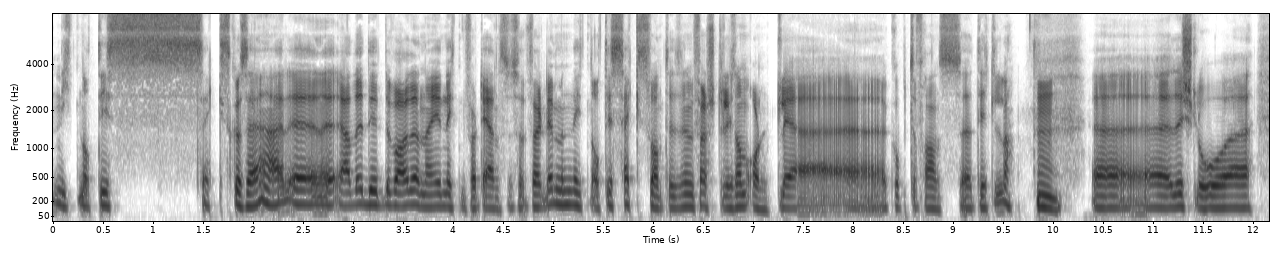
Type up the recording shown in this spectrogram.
1986 1986, skal vi se her eh, Ja, det, det, var jo denne i 1941, selvfølgelig, men 1986 vant de sin første liksom, ordentlige uh, Coupe de France-tittel. Mm. Uh, de slo uh,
